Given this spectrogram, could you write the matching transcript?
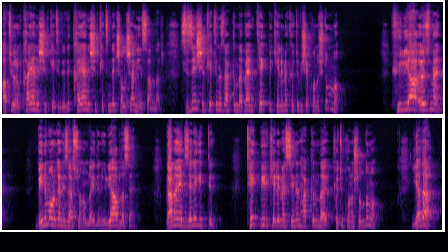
atıyorum Kayani şirketi dedi. Kayani şirketinde çalışan insanlar. Sizin şirketiniz hakkında ben tek bir kelime kötü bir şey konuştum mu? Hülya Özmen. Benim organizasyonumdaydın Hülya abla sen. Gano Excel'e gittin. Tek bir kelime senin hakkında kötü konuşuldu mu? Ya da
